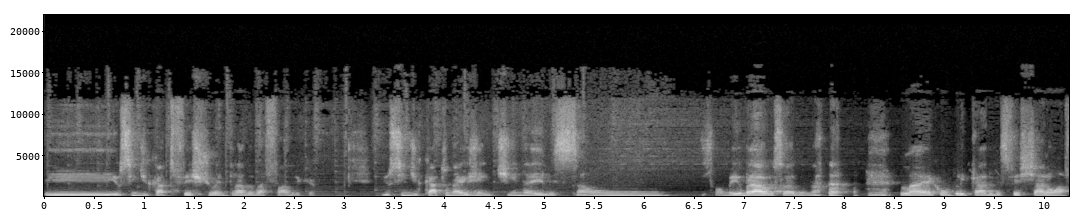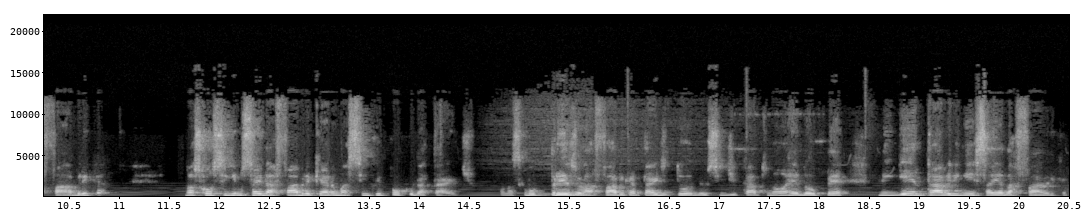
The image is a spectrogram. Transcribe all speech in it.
e o sindicato fechou a entrada da fábrica. E o sindicato na Argentina, eles são, são meio bravos, sabe? Lá é complicado. Eles fecharam a fábrica. Nós conseguimos sair da fábrica, era umas cinco e pouco da tarde. Então nós ficamos presos na fábrica a tarde toda. O sindicato não arredou o pé, ninguém entrava e ninguém saía da fábrica.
